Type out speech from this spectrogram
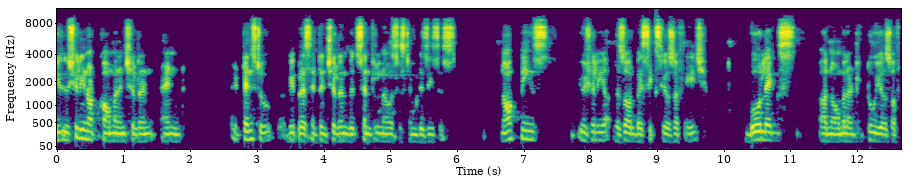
is usually not common in children and it tends to be present in children with central nervous system diseases. Knock knees usually resolve by six years of age. Bow legs are normal until two years of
